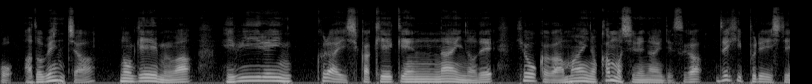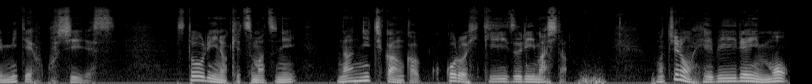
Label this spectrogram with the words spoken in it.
去アドベンチャーのゲームはヘビーレインくらいしか経験ないので評価が甘いのかもしれないですがぜひプレイしてみてほしいですストーリーの結末に何日間か心引きずりましたもちろんヘビーレインも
